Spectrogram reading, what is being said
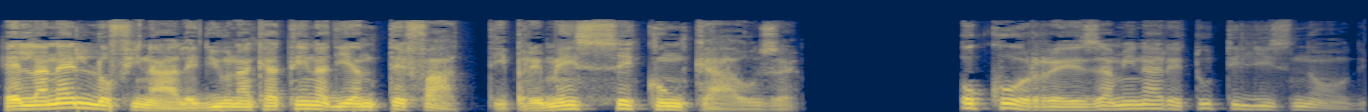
è l'anello finale di una catena di antefatti, premesse e concause. Occorre esaminare tutti gli snodi.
